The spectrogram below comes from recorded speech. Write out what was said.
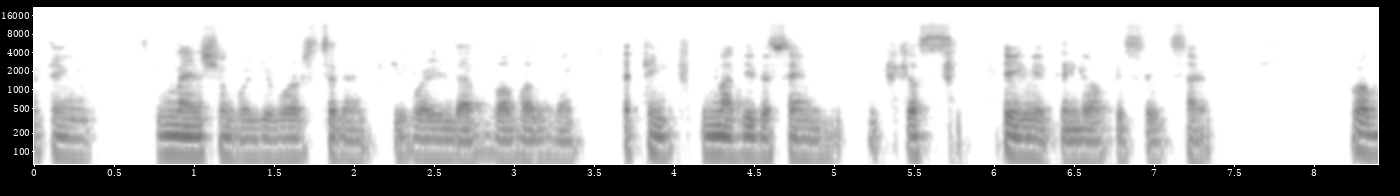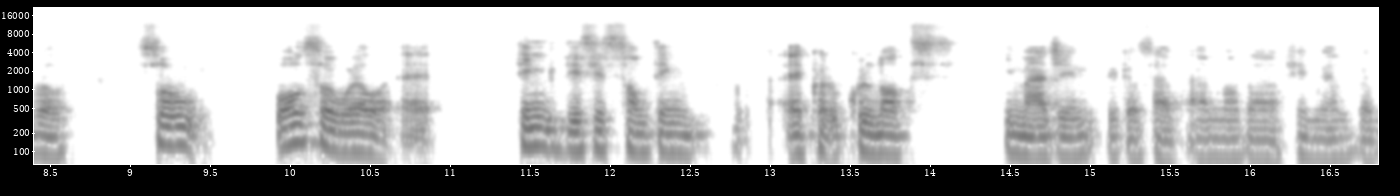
i think you mentioned when you were a student you were in that bubble like i think it might be the same just seeing it in the opposite side well, well so also well i think this is something i could, could not imagine because I'm, I'm not a female but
